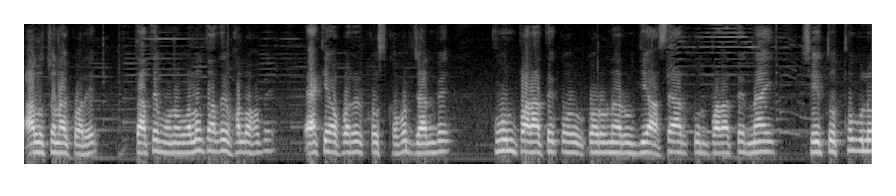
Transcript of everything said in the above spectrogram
আলোচনা করে, তাতে মনোবলও তাদের ভালো হবে। একে অপরের খোঁজ খবর জানবে, কোন পাড়াতে করোনা রুগী আছে আর কোন পাড়াতে নাই, সেই তথ্যগুলো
